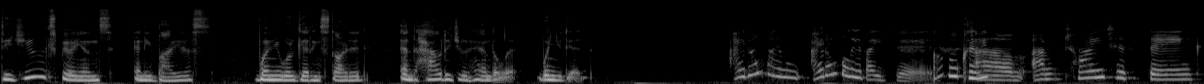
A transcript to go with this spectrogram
did you experience any bias when you were getting started, and how did you handle it when you did? I don't I don't believe I did. Oh, okay. Um, I'm trying to think,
